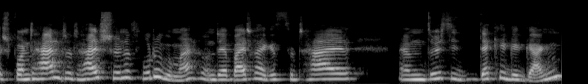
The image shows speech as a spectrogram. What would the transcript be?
spontan ein total schönes Foto gemacht und der Beitrag ist total ähm, durch die Decke gegangen,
